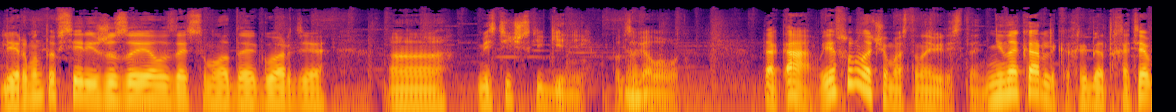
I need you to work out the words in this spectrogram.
Лермонтов серии «ЖЗЛ», издательство «Молодая гвардия», э, «Мистический гений» под заголовок. Так, а, я вспомнил, на чем мы остановились-то. Не на карликах, ребята. Хотя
